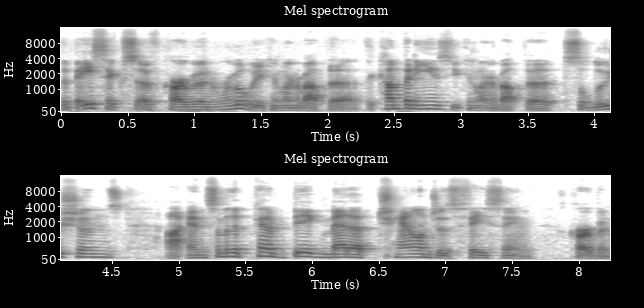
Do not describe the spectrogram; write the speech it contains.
the basics of carbon removal. You can learn about the, the companies, you can learn about the solutions, uh, and some of the kind of big meta challenges facing carbon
